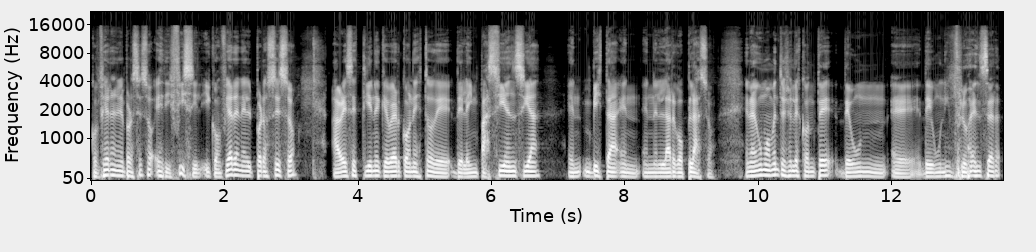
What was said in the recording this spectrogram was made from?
Confiar en el proceso es difícil y confiar en el proceso a veces tiene que ver con esto de, la impaciencia en, vista en, el largo plazo. En algún momento yo les conté de un, eh, de un influencer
